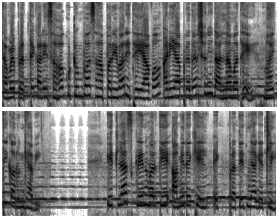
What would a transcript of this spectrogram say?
त्यामुळे प्रत्येकाने सहकुटुंब सहपरिवार इथे यावं आणि या प्रदर्शनी दालनामध्ये माहिती करून घ्यावी. इथल्या स्क्रीनवरती आम्ही देखील एक प्रतिज्ञा घेतली.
